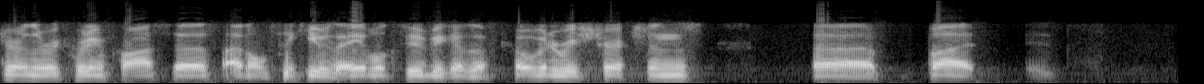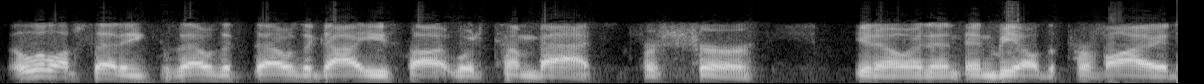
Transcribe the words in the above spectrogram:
during the recruiting process. I don't think he was able to because of COVID restrictions. Uh, but it's a little upsetting because that was a, that was a guy you thought would come back for sure, you know, and and be able to provide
